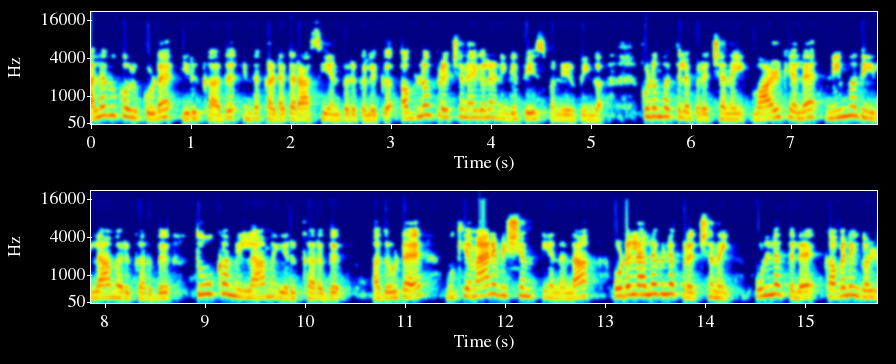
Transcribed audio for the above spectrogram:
அளவுகோல் கூட இருக்காது இந்த கடகராசி அன்பர்களுக்கு. அவ்வளோ பிரச்சனைகளை நீங்கள் ஃபேஸ் பண்ணியிருப்பீங்க குடும்பத்தில் பிரச்சனை வாழ்க்கையில் நிம்மதி இல்லாமல் இருக்கிறது தூக்கம் இல்லாமல் இருக்கிறது. அதோட முக்கியமான விஷயம் என்னன்னா உடல் அளவில் பிரச்சனை உள்ளத்துல கவலைகள்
